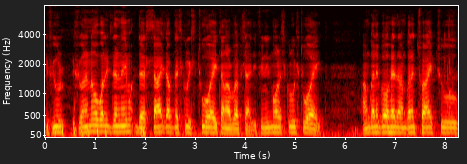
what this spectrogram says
if you if you want to know what is the name, the size of the screw is 208 on our website. If you need more screws, 208. I'm gonna go ahead and I'm gonna try to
